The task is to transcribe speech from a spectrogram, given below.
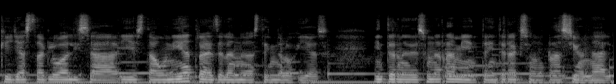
que ya está globalizada y está unida a través de las nuevas tecnologías. Internet es una herramienta de interacción racional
